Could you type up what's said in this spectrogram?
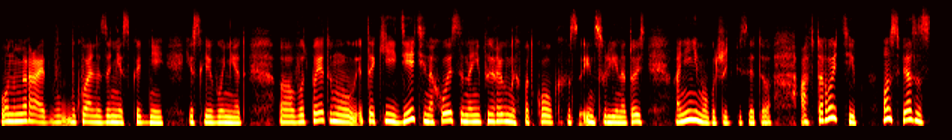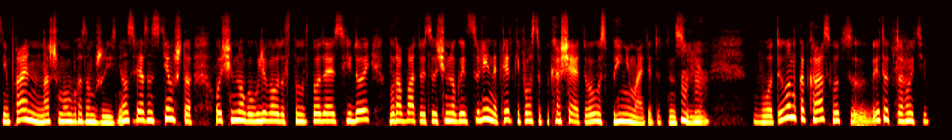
Он умирает буквально за несколько дней, если его нет. А, вот поэтому такие дети находятся на непрерывных подколках инсулина. То есть они не могут жить без этого. А второй тип – он связан с неправильным нашим образом жизни. Он связан с тем, что очень много углеводов попадает с едой, вырабатывается очень много инсулина, и клетки просто прекращают его воспринимать, этот инсулин. Угу. Вот. И он как раз вот, э, это второй тип.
